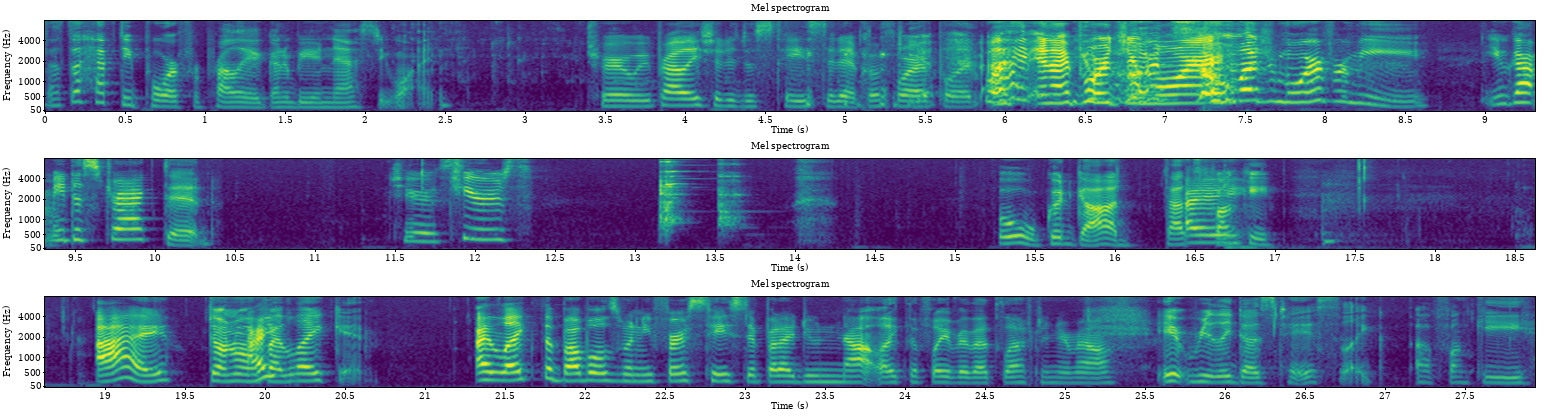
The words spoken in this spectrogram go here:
That's a hefty pour for probably going to be a nasty wine. True. We probably should have just tasted it before I poured. Why? I- and I poured you, more. So much more for me. You got me distracted. Cheers. Cheers. Oh, good God. That's I- funky. I Don't know if I- I like it. I like the bubbles when you first taste it, but I do not like the flavor that's left in your mouth. It really does taste like a funky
